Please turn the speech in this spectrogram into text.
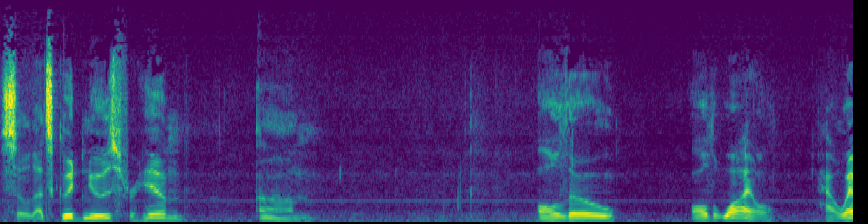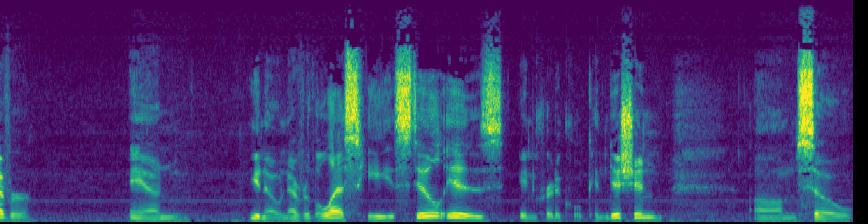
so that's good news for him. Um, although, all the while, however, and you know, nevertheless, he still is in critical condition. Um, so,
